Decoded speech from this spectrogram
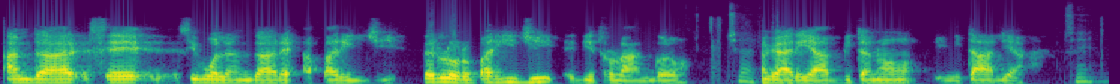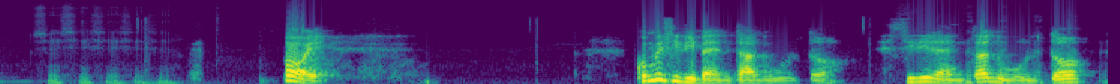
andare, se si vuole andare a Parigi. Per loro Parigi è dietro l'angolo. Certo. Magari abitano in Italia. Sì, sì, sì, sì, sì, sì. Poi, come si diventa adulto? Si diventa adulto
